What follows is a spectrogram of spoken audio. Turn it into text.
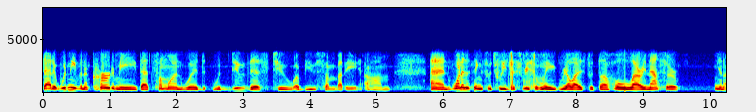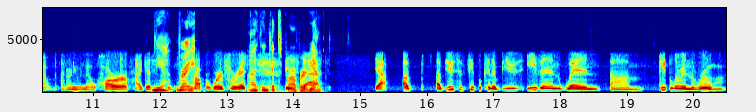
that it wouldn't even occur to me that someone would would do this to abuse somebody. Um, and one of the things which we just recently realized with the whole Larry Nassar you know, I don't even know horror. I guess yeah, is the right. proper word for it. I think it's proper. That, yeah, yeah. Ab- abusive people can abuse even when um, people are in the room.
